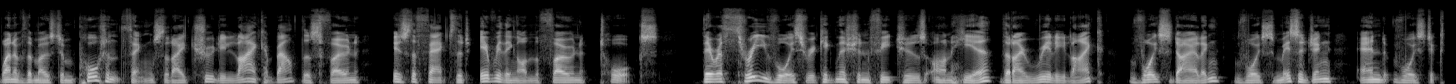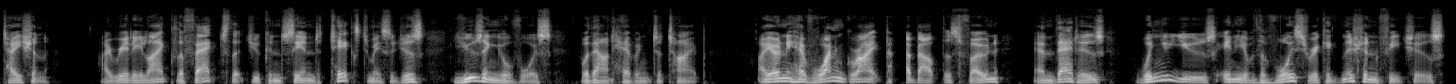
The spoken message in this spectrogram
One of the most important things that I truly like about this phone is the fact that everything on the phone talks. There are three voice recognition features on here that I really like. Voice dialing, voice messaging, and voice dictation. I really like the fact that you can send text messages using your voice without having to type. I only have one gripe about this phone, and that is when you use any of the voice recognition features,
